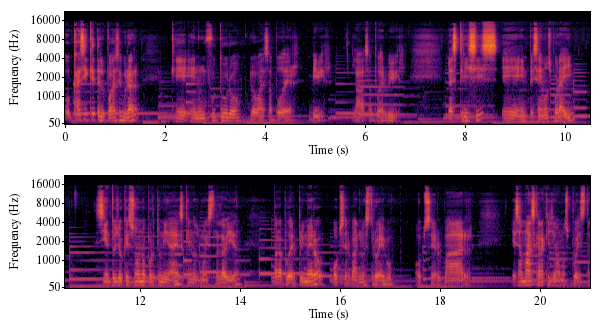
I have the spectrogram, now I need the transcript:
o casi que te lo puedo asegurar que en un futuro lo vas a poder vivir, la vas a poder vivir. Las crisis, eh, empecemos por ahí, siento yo que son oportunidades que nos muestra la vida para poder primero observar nuestro ego, observar esa máscara que llevamos puesta,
